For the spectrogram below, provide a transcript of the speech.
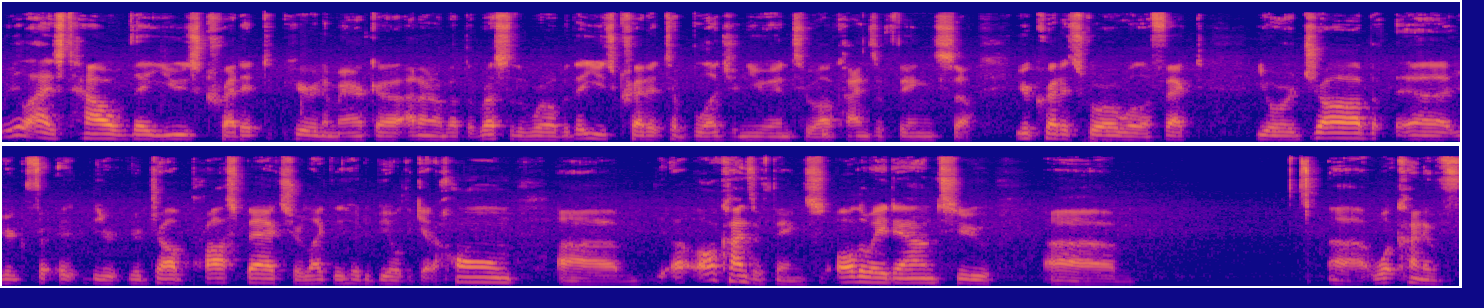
realized how they use credit here in America. I don't know about the rest of the world, but they use credit to bludgeon you into all kinds of things. So your credit score will affect your job, uh, your, your, your job prospects, your likelihood to be able to get a home, um, all kinds of things, all the way down to um, uh, what kind of.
